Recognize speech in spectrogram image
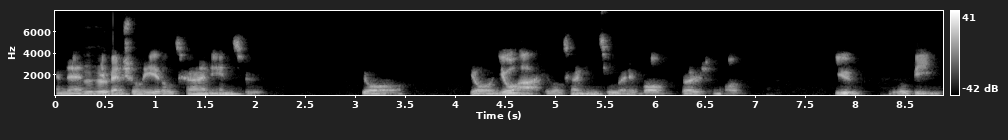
and then Mhm. eventually it'll turn into your your your art. It will turn into an evolved version of you. It will be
